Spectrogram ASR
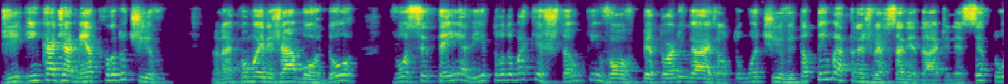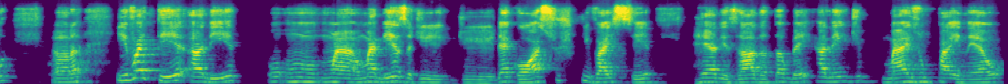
de encadeamento produtivo. Né? Como ele já abordou, você tem ali toda uma questão que envolve petróleo e gás, automotivo. Então, tem uma transversalidade nesse setor, né? e vai ter ali um, uma, uma mesa de, de negócios que vai ser realizada também, além de mais um painel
